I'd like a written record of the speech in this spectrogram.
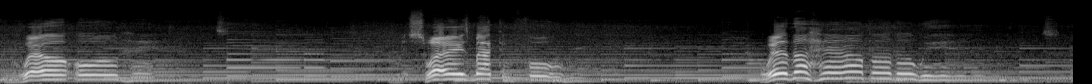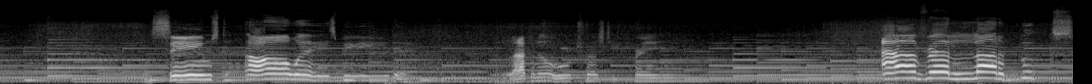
and well oiled hands. And it sways back and forth with the help of the wind seems to always be there, like an old trusty friend. I've read a lot of books,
